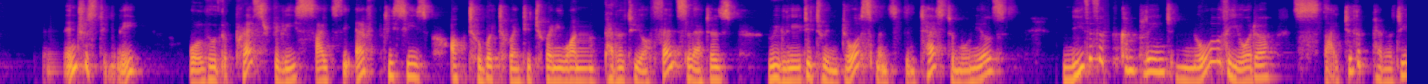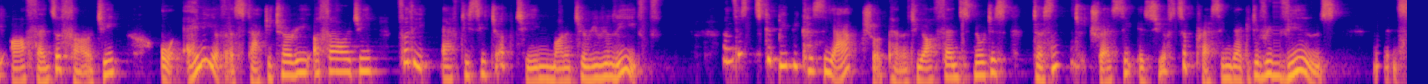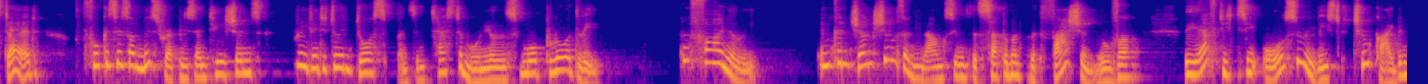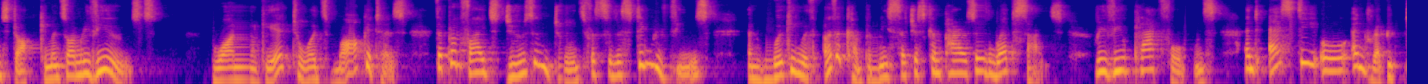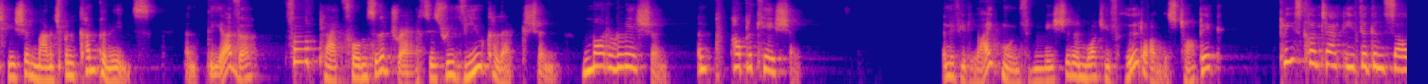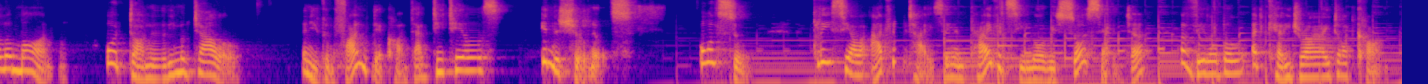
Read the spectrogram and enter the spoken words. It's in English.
Interestingly, although the press release cites the FTC's October 2021 penalty offense letters related to endorsements and testimonials, neither the complaint nor the order cite to the penalty offense authority or any other statutory authority for the FTC to obtain monetary relief. And this could be because the actual penalty offense notice doesn't address the issue of suppressing negative reviews. Instead, focuses on misrepresentations related to endorsements and testimonials more broadly. And finally, in conjunction with announcing the settlement with Fashion Nova, the FTC also released two guidance documents on reviews. One geared towards marketers that provides do's and don'ts for soliciting reviews and working with other companies such as comparison websites, review platforms, and SEO and reputation management companies. And the other for platforms that addresses review collection, moderation, and publication. And if you'd like more information on what you've heard on this topic, please contact either Gonzalo Mon or Donnelly McDowell, and you can find their contact details in the show notes. Also, please see our advertising and privacy law resource center available at kelleydrye.com.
